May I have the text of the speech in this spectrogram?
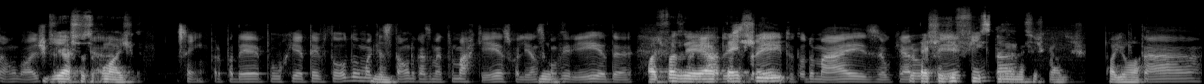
Não, lógico. de astúcia é, com lógica? Sim, pra poder. Porque teve toda uma Hum. questão do casamento do Marquês, com a aliança Hum. com Vereda, Pode fazer. É guerra a do teste, Estreito e tudo mais. Eu o quero teste é ver difícil tá, né, nesses casos. Pode rolar. tá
